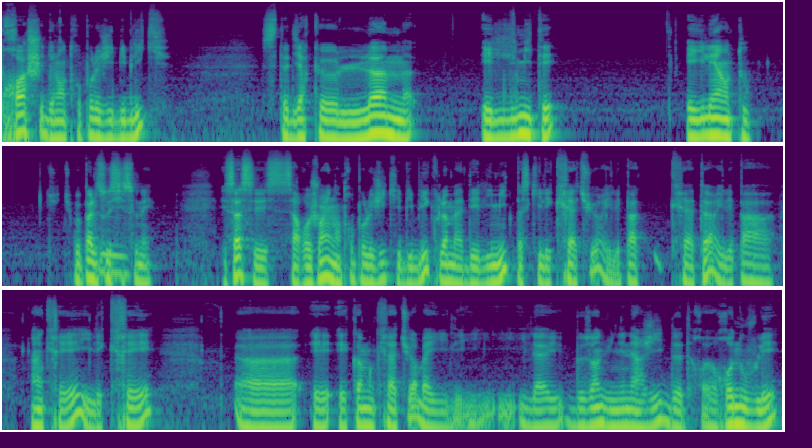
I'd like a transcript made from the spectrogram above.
proche de l'anthropologie biblique, c'est-à-dire que l'homme est limité et il est un tout. Tu ne peux pas le saucissonner. Et ça, c'est, ça rejoint une anthropologie qui est biblique. L'homme a des limites parce qu'il est créature, il n'est pas créateur, il n'est pas incréé, il est créé. Euh, et, comme créature, bah, il, a besoin d'une énergie, d'être renouvelé.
